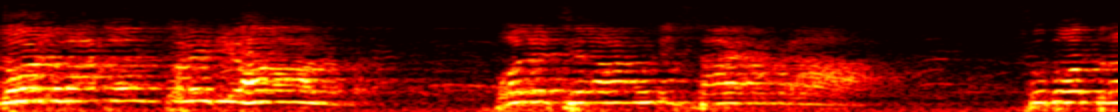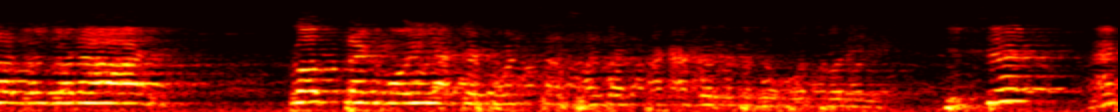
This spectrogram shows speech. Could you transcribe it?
জোট বাদন তৈরি হন বলেছিলাম উড়িষ্যায় আমরা সুভদ্রা যোজনায় প্রত্যেক মহিলাকে পঞ্চাশ হাজার টাকা করে দেবো বছরে। দিচ্ছে? হ্যাঁ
